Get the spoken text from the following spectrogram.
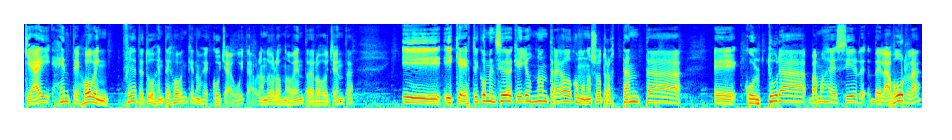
que hay gente joven, fíjate tú, gente joven que nos escucha, agüita, hablando de los 90, de los 80, y, y que estoy convencido de que ellos no han tragado como nosotros tanta eh, cultura, vamos a decir, de la burla,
